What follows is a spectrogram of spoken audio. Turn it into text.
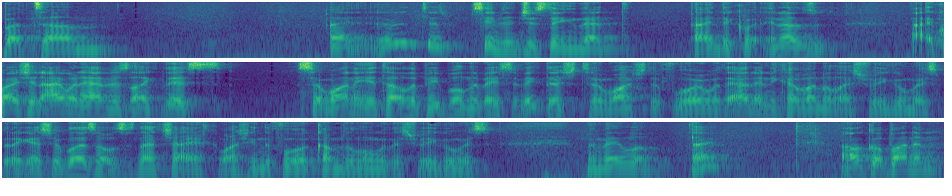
but um, I, it just seems interesting that I, the, you know, a question I would have is like this. So why don't you tell the people in the base of Mikdash to wash the floor without any kavanah l'shvui gumes? But I guess Rabbi holds it's not shaykh. Washing the floor comes along with the shvui gumes. Memelo, right? Al Kopanim,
